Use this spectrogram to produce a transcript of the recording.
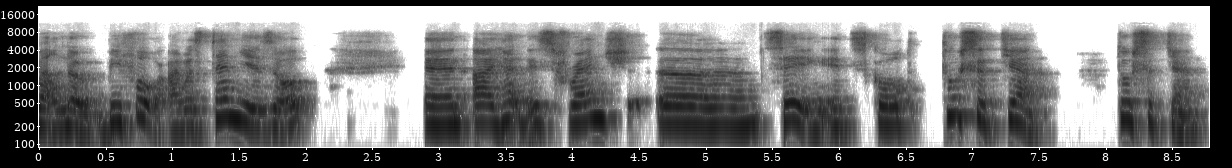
Well, no, before I was 10 years old. And I had this French uh, saying, it's called tout se tient, tout se tient.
